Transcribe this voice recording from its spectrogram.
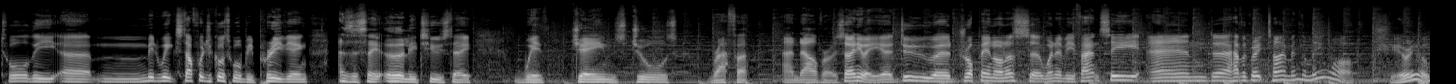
to all the uh, midweek stuff, which of course we'll be previewing, as I say, early Tuesday with James, Jules, Rafa, and Alvaro. So, anyway, uh, do uh, drop in on us uh, whenever you fancy and uh, have a great time in the meanwhile. Cheerio.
